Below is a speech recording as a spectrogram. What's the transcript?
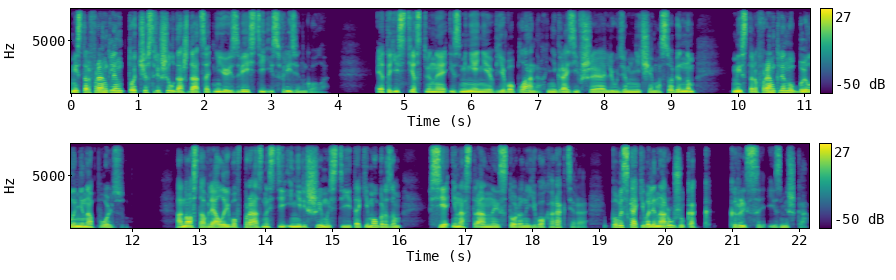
мистер Фрэнклин тотчас решил дождаться от нее известий из Фризингола. Это естественное изменение в его планах, не грозившее людям ничем особенным, — мистеру Фрэнклину было не на пользу. Оно оставляло его в праздности и нерешимости, и таким образом все иностранные стороны его характера повыскакивали наружу, как крысы из мешка.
